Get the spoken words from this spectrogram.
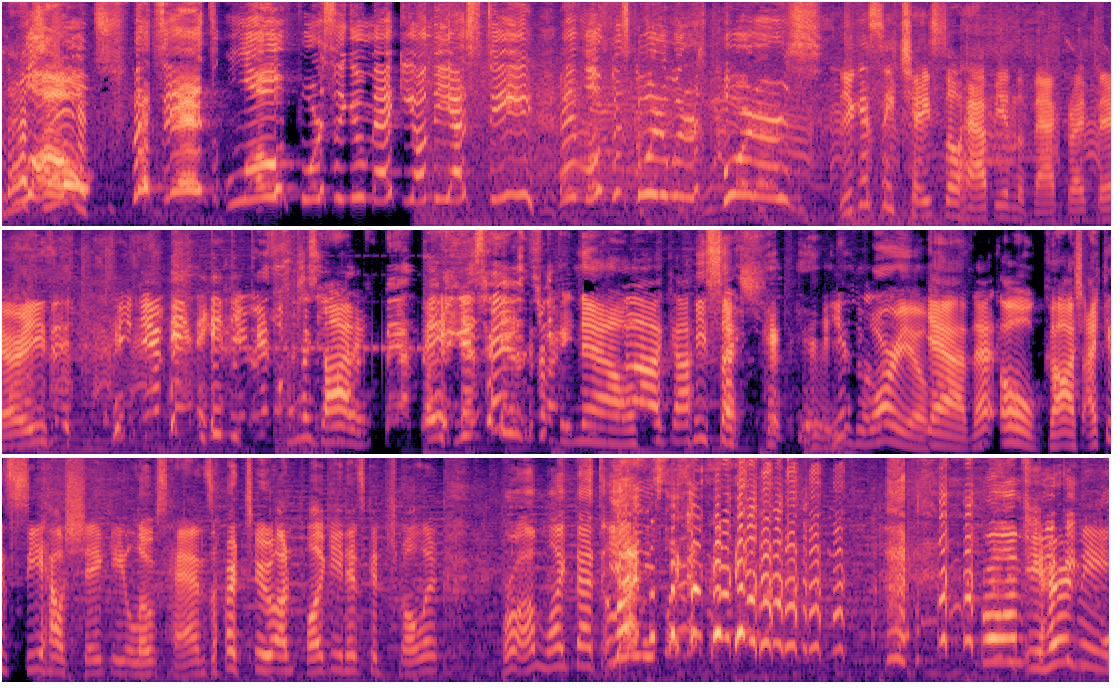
That's Low! it. That's it! Low forcing Umeki on the SD, and Loaf is going to winner's quarters! You can see Chase so happy in the back right there. He, he knew, he, he knew he got it. His face right now. Ah, God. He's like, he's the Wario. Yeah, that. Oh gosh, I can see how shaky Loaf's hands are too, unplugging his controller. Bro, I'm like that. Too. Yeah, he's like, bro, I'm You heard me.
